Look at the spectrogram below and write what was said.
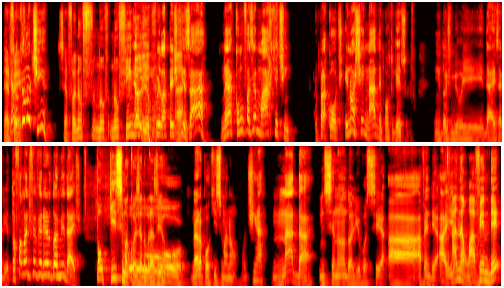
Perfeito. Que era o que eu não tinha. Você foi no, no, no fim da eu, linha. Eu fui lá pesquisar é. né, como fazer marketing para coach. E não achei nada em português em 2010 ali. Tô falando de fevereiro de 2010. Pouquíssima coisa o... no Brasil. Não era pouquíssima, não. Não tinha nada ensinando ali você a, a vender. Aí... Ah, não. A vender...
